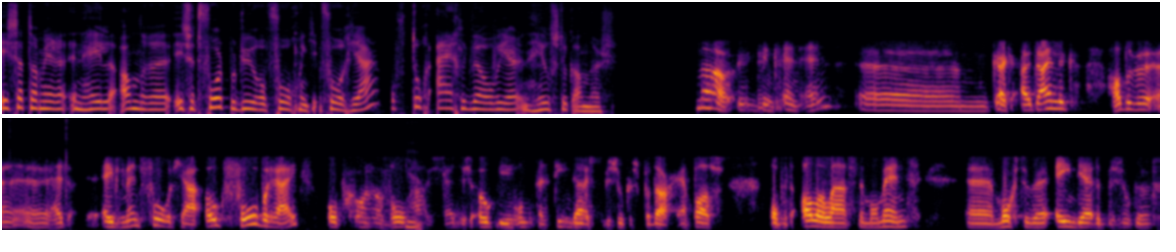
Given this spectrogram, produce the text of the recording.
is dat dan weer een hele andere. Is het voortborduren op volgend, vorig jaar? Of toch eigenlijk wel weer een heel stuk anders? Nou, ik denk en en. Uh, kijk, uiteindelijk hadden we uh, het evenement vorig jaar ook voorbereid op gewoon een vol huis. Hè? Dus ook die 110.000 bezoekers per dag. En pas op het allerlaatste moment uh, mochten we een derde bezoeker,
